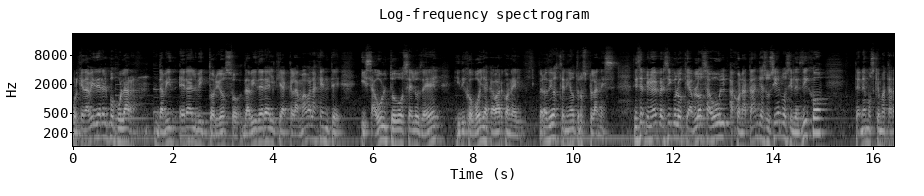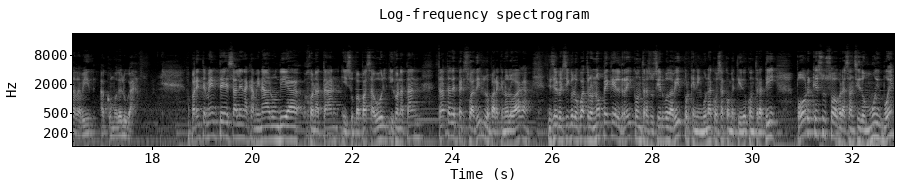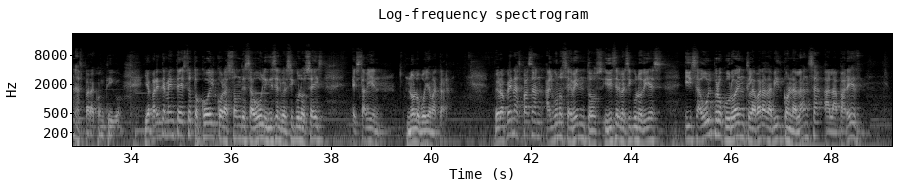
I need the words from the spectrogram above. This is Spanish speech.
Porque David era el popular, David era el victorioso, David era el que aclamaba a la gente y Saúl tuvo celos de él y dijo, voy a acabar con él. Pero Dios tenía otros planes. Dice el primer versículo que habló Saúl a Jonatán y a sus siervos y les dijo, tenemos que matar a David a como de lugar. Aparentemente salen a caminar un día Jonatán y su papá Saúl y Jonatán trata de persuadirlo para que no lo haga. Dice el versículo 4, no peque el rey contra su siervo David porque ninguna cosa ha cometido contra ti, porque sus obras han sido muy buenas para contigo. Y aparentemente esto tocó el corazón de Saúl y dice el versículo 6, está bien, no lo voy a matar. Pero apenas pasan algunos eventos y dice el versículo 10, y Saúl procuró enclavar a David con la lanza a la pared,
